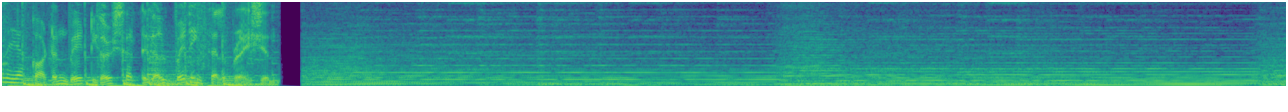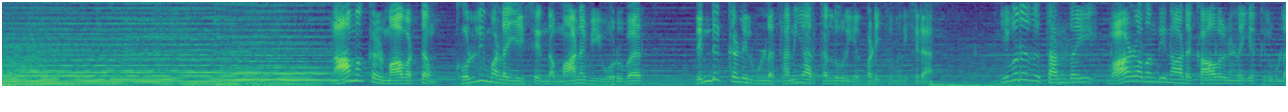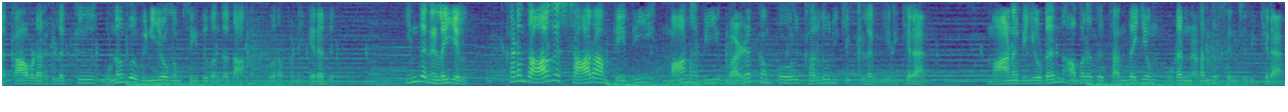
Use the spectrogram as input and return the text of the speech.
ஆலயா cotton வேட்டிகள் ஷர்ட்டுகள் wedding celebration Namakkal மாவட்டம் கொல்லிமலையை சேர்ந்த மாணவி ஒருவர் திண்டுக்கல்லில் உள்ள தனியார் கல்லூரியில் படித்து வருகிறார். இவரது தந்தை வாழவந்தி நாடு காவல் நிலையத்தில் உள்ள காவலர்களுக்கு உணவு விநியோகம் செய்து வந்ததாக கூறப்படுகிறது. இந்த நிலையில் கடந்த ஆகஸ்ட் ஆறாம் தேதி மாணவி வழக்கம் போல் கல்லூரிக்கு கிளம்பியிருக்கிறார். மாணவியுடன் அவரது தந்தையும் உடன் நடந்து சென்றிருக்கிறார்.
